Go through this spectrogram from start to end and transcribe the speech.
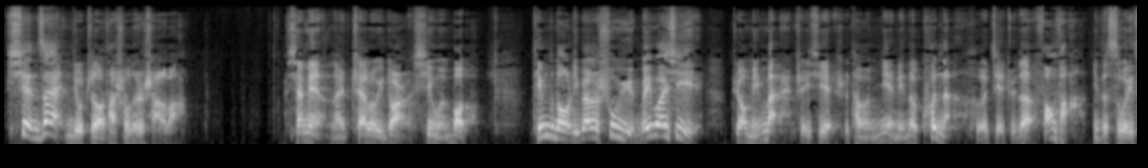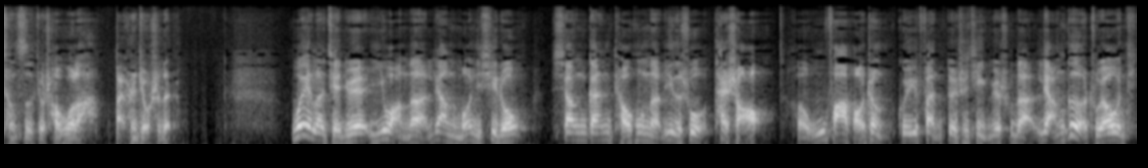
现在你就知道他说的是啥了吧？下面来摘录一段新闻报道。听不懂里边的术语没关系，只要明白这些是他们面临的困难和解决的方法，你的思维层次就超过了百分之九十的人。为了解决以往的量子模拟器中相干调控的粒子数太少和无法保证规范对称性约束的两个主要问题，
